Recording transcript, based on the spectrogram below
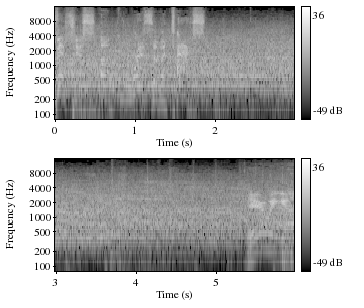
Vicious, aggressive attacks. Here we go.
